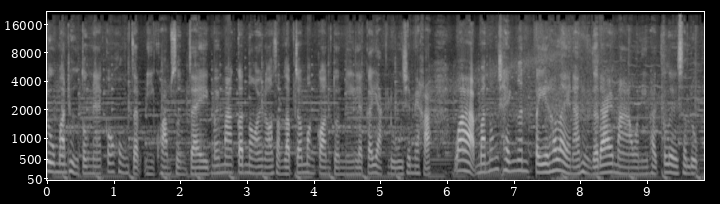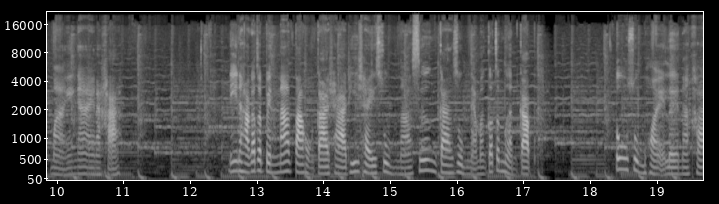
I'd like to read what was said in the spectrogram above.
ดูมาถึงตรงนี้ก็คงจะมีความสนใจไม่มากก็น้อยเนาะสำหรับเจ้ามังกรตัวนี้แล้วก็อยากรู้ใช่ไหมคะว่ามันต้องใช้เงินเปย์เท่าไหร่นะถึงจะได้มาวันนี้พัดก็เลยสรุปมาง่าย ๆนะคะนี่นะคะก็จะเป็นหน้าตาของกาชาที่ใช้สุ่มนะ ซึ่งการสุ่มเนี่ยมันก็จะเหมือนกับตู้สุ่มหอยเลยนะคะ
